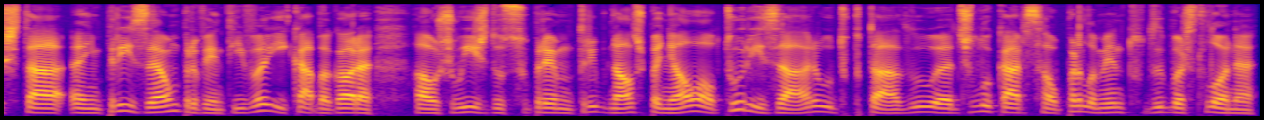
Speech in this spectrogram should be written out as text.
está em prisão preventiva e cabe agora ao juiz do Supremo Tribunal Espanhol autorizar o deputado a deslocar-se ao Parlamento de Barcelona.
